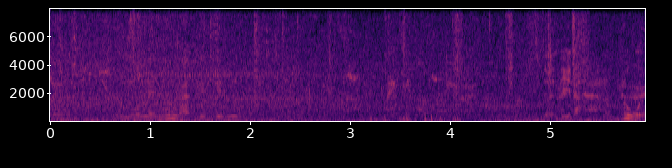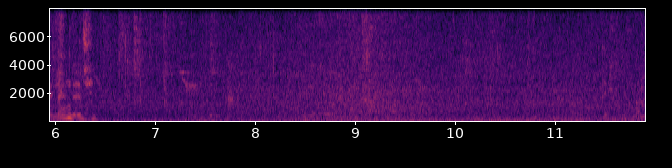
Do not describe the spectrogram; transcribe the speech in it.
เออตรงนู้นเลยนู่นอะริมริมนู่นเดินดีนะเหือนั่นเลยดิไอ้พวกมัน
